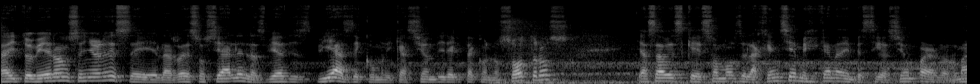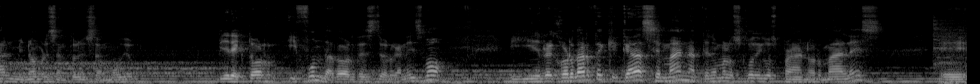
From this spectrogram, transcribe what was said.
Ahí tuvieron, señores, eh, las redes sociales, las vías, vías de comunicación directa con nosotros. Ya sabes que somos de la Agencia Mexicana de Investigación Paranormal. Mi nombre es Antonio Zamudio, director y fundador de este organismo. Y recordarte que cada semana tenemos los códigos paranormales. Eh,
